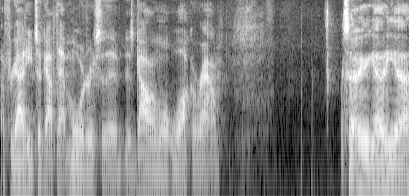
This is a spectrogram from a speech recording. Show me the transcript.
I forgot he took out that mortar so that his golem won't walk around. So here you go. He uh,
